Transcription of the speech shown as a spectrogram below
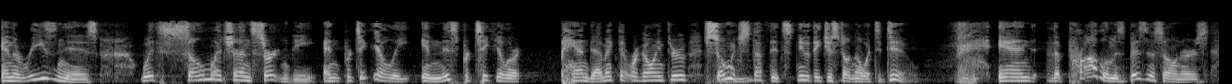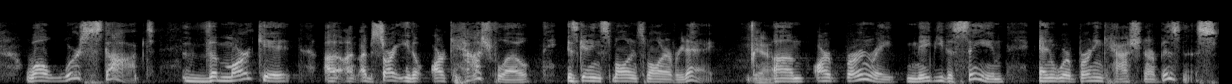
And the reason is with so much uncertainty, and particularly in this particular pandemic that we're going through, so mm-hmm. much stuff that's new, they just don't know what to do. Right. And the problem is business owners, while we're stopped, the market, uh, I'm sorry, you know, our cash flow is getting smaller and smaller every day. Yeah. Um, our burn rate may be the same, and we're burning cash in our business.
